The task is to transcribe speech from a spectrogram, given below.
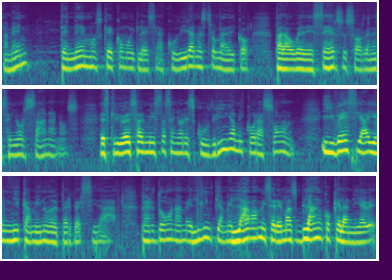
Amén tenemos que como iglesia acudir a nuestro médico para obedecer sus órdenes. Señor, sánanos. Escribió el salmista, Señor, escudriña mi corazón y ve si hay en mi camino de perversidad. Perdóname, límpiame, lávame y seré más blanco que la nieve.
